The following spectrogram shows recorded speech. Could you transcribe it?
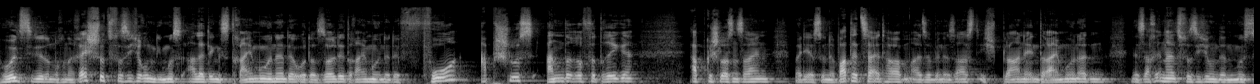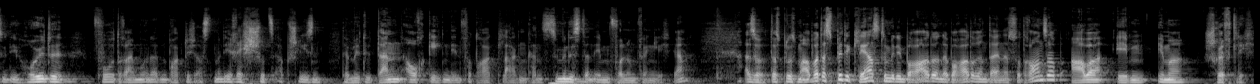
holst du dir dann noch eine Rechtsschutzversicherung. Die muss allerdings drei Monate oder sollte drei Monate vor Abschluss anderer Verträge abgeschlossen sein, weil die ja so eine Wartezeit haben. Also wenn du sagst, ich plane in drei Monaten eine Sachinhaltsversicherung, dann musst du die heute vor drei Monaten praktisch erstmal die Rechtsschutz abschließen, damit du dann auch gegen den Vertrag klagen kannst. Zumindest dann eben vollumfänglich. Ja? Also das bloß mal. Aber das bitte klärst du mit dem Berater und der Beraterin deines Vertrauens ab, aber eben immer schriftlich.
